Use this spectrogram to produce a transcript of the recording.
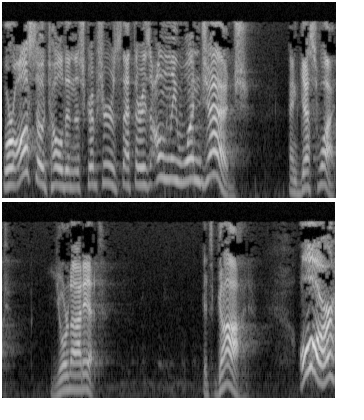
We're also told in the scriptures that there is only one judge. And guess what? You're not it. It's God. Or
